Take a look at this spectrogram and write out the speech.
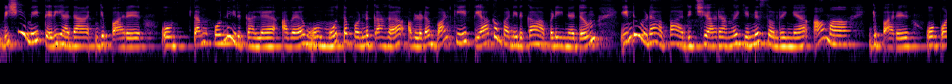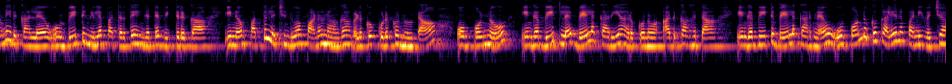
விஷயமே தெரியாதா? இங்கே பாரு உன் தங் பொண்ணு இருக்கால அவ உன் மூத்த பொண்ணுக்காக அவளோட வாழ்க்கையை தியாகம் பண்ணியிருக்கா அப்படின்னதும் இந்துவோட அப்பா அதிர்ச்சியாராங்க என்ன சொல்கிறீங்க ஆமாம் இங்கே பாரு உன் பொண்ணு இருக்கால உன் வீட்டு நிலப்பத்திரத்தை எங்கிட்ட விற்றுருக்கா இன்னும் பத்து லட்சம் ரூபா பணம் நாங்கள் அவளுக்கு கொடுக்கணும்னா உன் பொண்ணு எங்கள் வீட்டில் வேலைக்காரியாக இருக்கணும். அதுக்காகத்தான் எங்கள் வீட்டு வேலைக்காரனை உன் பொண்ணுக்கு கல்யாணம் பண்ணி வச்சா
